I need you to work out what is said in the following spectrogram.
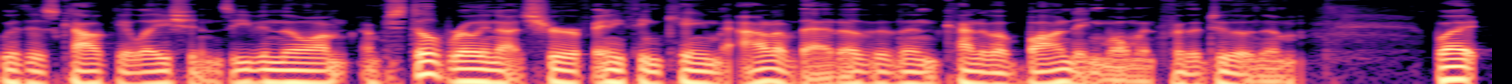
with his calculations, even though I'm I'm still really not sure if anything came out of that other than kind of a bonding moment for the two of them. But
